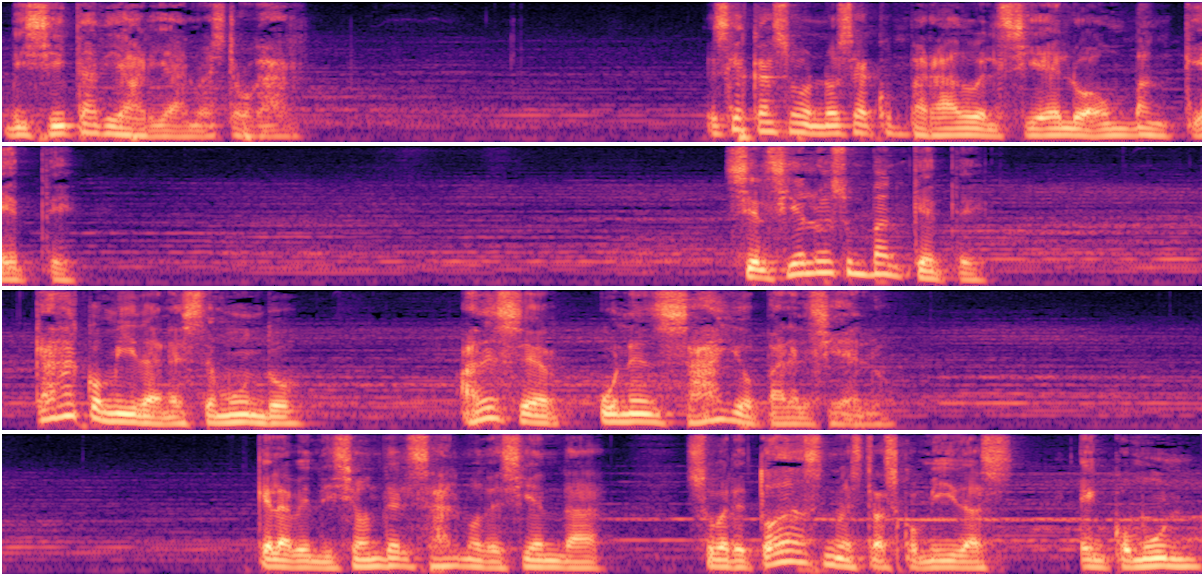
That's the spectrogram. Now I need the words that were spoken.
visita diaria a nuestro hogar. ¿Es que acaso no se ha comparado el cielo a un banquete? Si el cielo es un banquete, cada comida en este mundo ha de ser un ensayo para el cielo que la bendición del Salmo descienda sobre todas nuestras comidas en común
